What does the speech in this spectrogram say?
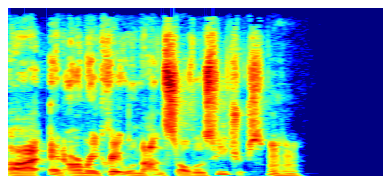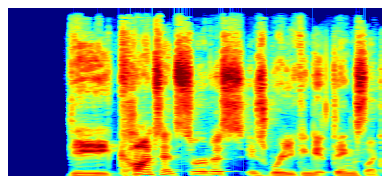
uh, and Armoury Crate will not install those features. Mhm. The content service is where you can get things like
